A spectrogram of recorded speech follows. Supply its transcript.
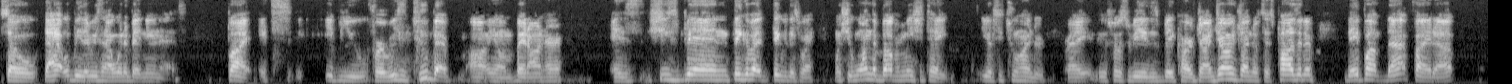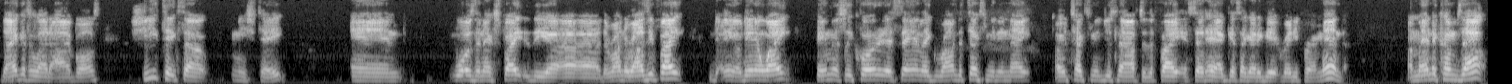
So that would be the reason I wouldn't bet Nunes. But it's if you for a reason to bet, uh, you know, bet on her, is she's been think about think of it this way. When she won the belt from Miesha Tate UFC 200 right? It was supposed to be this big card. Jon Jones Jon Jones says positive. They bump that fight up. That gets a lot of eyeballs. She takes out Miesha Tate. And what was the next fight? The uh, uh, the Ronda Rousey fight? You know Dana White famously quoted as saying like Ronda texted me tonight or texted me just now after the fight and said hey I guess I got to get ready for Amanda. Amanda comes out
